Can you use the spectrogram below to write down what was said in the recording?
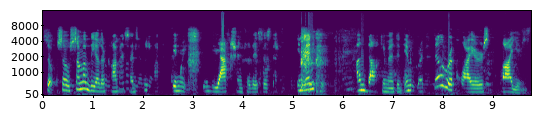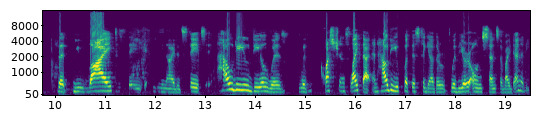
So, so some of the other comments I've seen in, re- in reaction to this is that in many undocumented immigrants still requires lying that you lie to stay in the United States. How do you deal with with questions like that, and how do you put this together with your own sense of identity?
